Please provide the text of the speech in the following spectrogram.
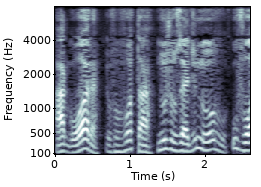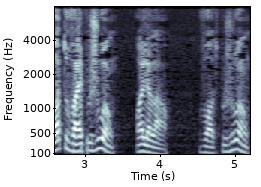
Agora eu vou votar no José de novo, o voto vai para o João. Olha lá, ó, voto para João.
